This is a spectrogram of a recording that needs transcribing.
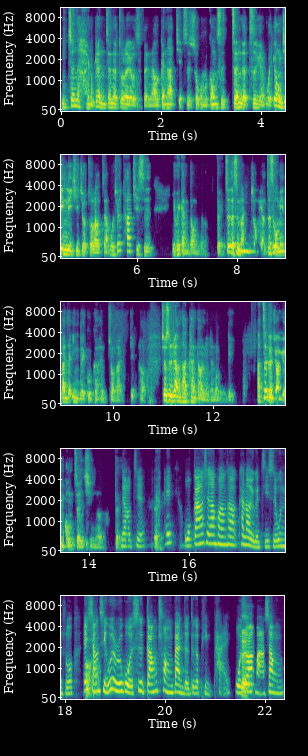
你真的很认真的做了六十分，然后跟他解释说我们公司真的资源我用尽力气就做到这样，我觉得他其实也会感动的。对，这个是蛮重要，这是我们一般在应对顾客很重要的一点哈，就是让他看到你的努力啊，这个就要员工真心了。对，了解。对，哎，我刚刚现在看看看到有个及时问说，哎，想请问如果是刚创办的这个品牌，我就要马上。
